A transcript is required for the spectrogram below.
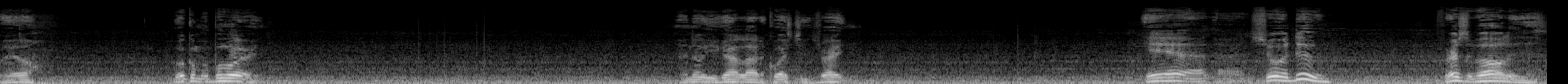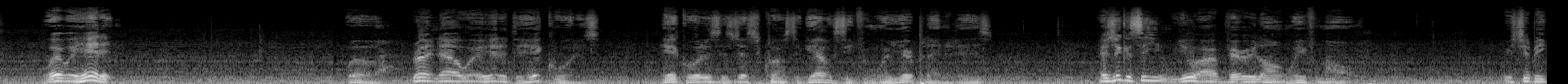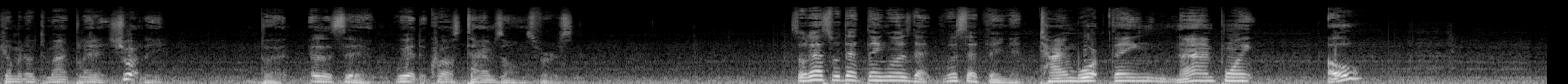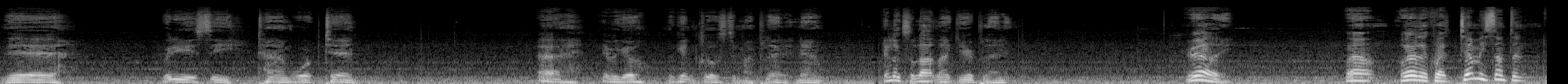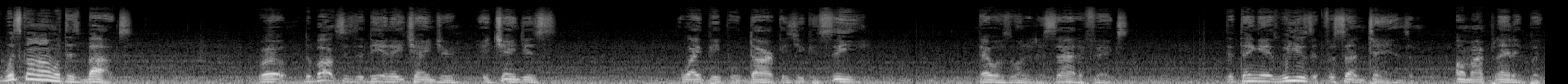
Well, welcome aboard. I know you got a lot of questions, right? Yeah, I, I sure do. First of all, is where we're headed. Well, right now we're headed to headquarters. Headquarters is just across the galaxy from where your planet is. As you can see, you are a very long way from home. We should be coming up to my planet shortly, but as I said, we had to cross time zones first. So that's what that thing was. That what's that thing? That time warp thing, 9.0. Yeah. Where do you see time warp 10? Ah, here we go. We're getting close to my planet now. It looks a lot like your planet. Really? Well, what other question? Tell me something. What's going on with this box? Well, the box is a DNA changer. It changes white people dark, as you can see. That was one of the side effects. The thing is, we use it for suntans on my planet, but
